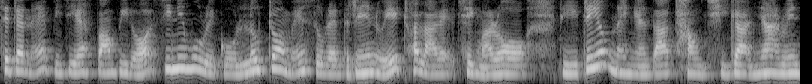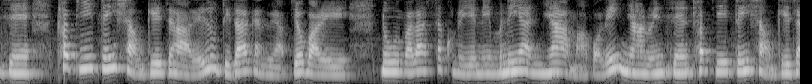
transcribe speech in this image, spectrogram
စစ်တပ်နဲ့ BGF ပေါင်းပြီးတော့စီးနှင်းမှုတွေကိုလှုပ်တော့မယ်ဆိုတဲ့သတင်းတွေထွက်လာတဲ့အချိန်မှာတော့ဒီတရုတ်နိုင်ငံသားထောင်ချီကညာရင်းချင်းထွက်ပြေးတိမ်းရှောင်ခဲ့ကြရတယ်လို့ဒေသခံတွေကပြောပါတယ်နိုဝင်ဘာလ18ရက်နေ့မနေ့ကညမှာပေါ့လေညာရင်းချင်းထွက်ပြေးတိမ်းရှောင်ခဲ့ကြ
